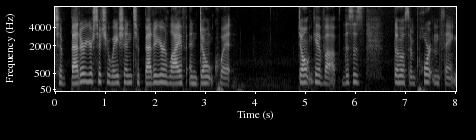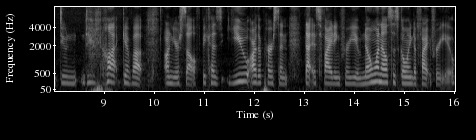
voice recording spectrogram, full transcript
to better your situation, to better your life, and don't quit. Don't give up. This is the most important thing. Do, do not give up on yourself because you are the person that is fighting for you. No one else is going to fight for you.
